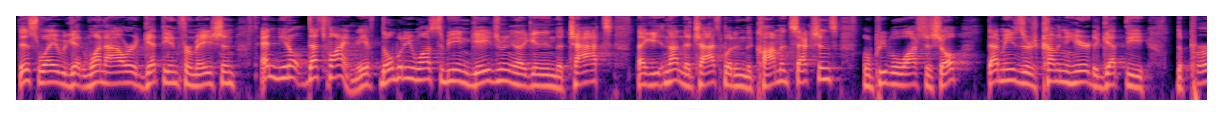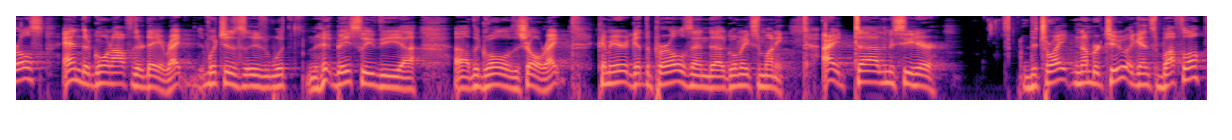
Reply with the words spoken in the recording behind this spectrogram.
This way, we get one hour, get the information, and you know that's fine. If nobody wants to be engagement, like in, in the chats, like not in the chats, but in the comment sections when people watch the show, that means they're coming here to get the the pearls, and they're going off their day, right? Which is, is with basically the uh, uh, the goal of the show, right? Come here, get the pearls, and uh, go make some money. All right, uh, let me see here. Detroit number two against Buffalo.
